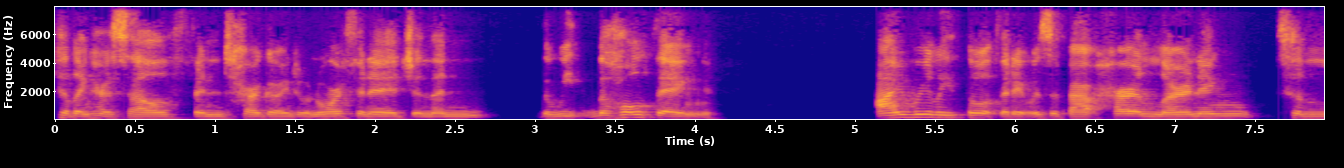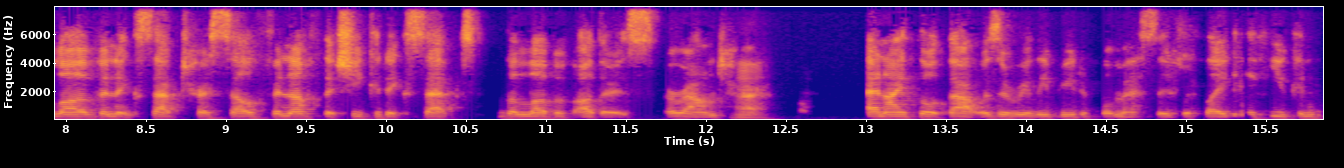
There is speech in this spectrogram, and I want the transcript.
killing herself and her going to an orphanage and then the the whole thing. I really thought that it was about her learning to love and accept herself enough that she could accept the love of others around her. Mm and i thought that was a really beautiful message of like if you can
